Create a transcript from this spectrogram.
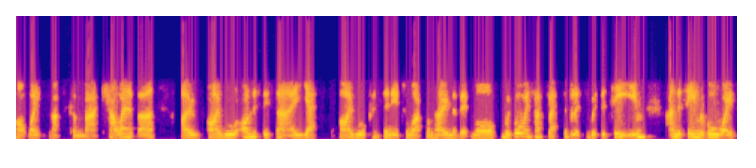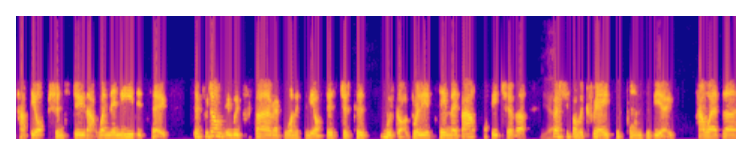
can't wait for that to come back. However, I I will honestly say yes. I will continue to work from home a bit more. We've always had flexibility with the team, and the team have always had the option to do that when they needed to. So predominantly, we prefer everyone is in the office just because we've got a brilliant team. They bounce off each other, yeah. especially from a creative point of view. However,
